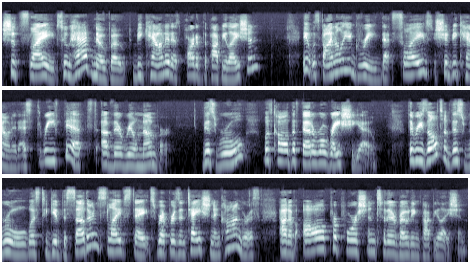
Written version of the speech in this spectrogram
should slaves who had no vote be counted as part of the population? It was finally agreed that slaves should be counted as three fifths of their real number. This rule was called the Federal Ratio. The result of this rule was to give the Southern slave states representation in Congress out of all proportion to their voting population.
